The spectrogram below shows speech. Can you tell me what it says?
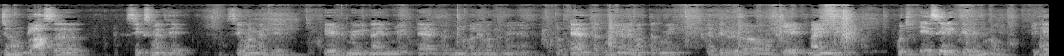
जब हम क्लास सिक्स में थे सेवन में थे एट में नाइन में टेन अभी हम अलेवंथ में हैं तो टेन तक में अलेवंथ तक में या फिर एट नाइन में कुछ ऐसे लिखते थे हम लोग ठीक है?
